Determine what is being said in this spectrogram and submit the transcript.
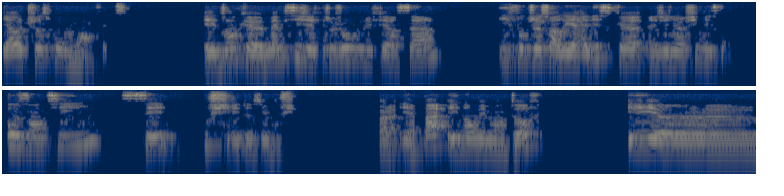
il y a autre chose pour moi, en fait. Et donc, euh, même si j'ai toujours voulu faire ça, il faut que je sois réaliste que ingénieur chimiste aux Antilles, c'est bouché de ces bouchées. Voilà, il n'y a pas énormément d'offres. Et, euh,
